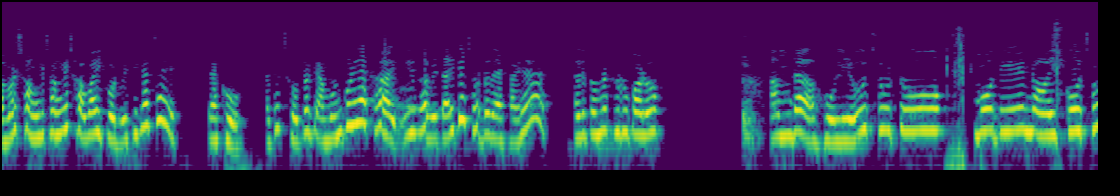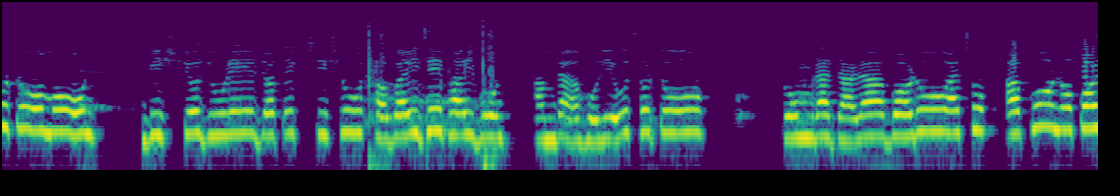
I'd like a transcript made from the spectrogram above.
আমার সঙ্গে সঙ্গে সবাই করবে, ঠিক আছে? দেখো আচ্ছা ছোট কেমন করে দেখায়? এইভাবে, তাই তো ছোট দেখায় হ্যাঁ? তাহলে তোমরা শুরু করো। আমরা হলেও ছোট, মোদের নয়কো ছোট মন। বিশ্ব জুড়ে যতেক শিশু, সবাই যে ভাই বোন। আমরা হলেও ছোট। তোমরা যারা বড় আছো আপন ওপর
